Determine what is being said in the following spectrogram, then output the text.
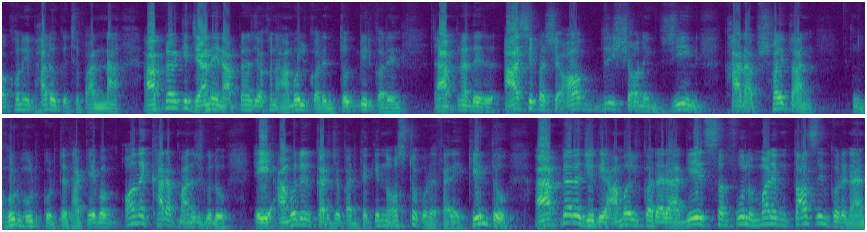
কখনোই ভালো কিছু পান না। আপনারা কি জানেন, আপনারা যখন আমল করেন, তদবির করেন আপনাদের আশেপাশে অদৃশ্য অনেক জিন, খারাপ শয়তান ঘুরঘুর করতে থাকে এবং অনেক খারাপ মানুষগুলো এই আমলের কার্যকারিতাকে নষ্ট করে ফেলে। কিন্তু আপনারা যদি আমল করার আগে সরফুল উম্মার এবং তাসিন করে নেন,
